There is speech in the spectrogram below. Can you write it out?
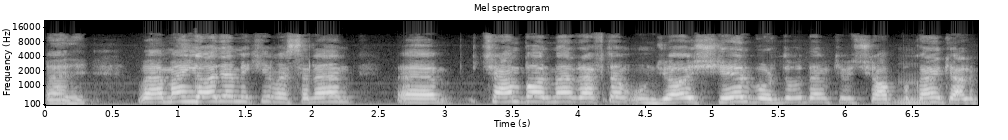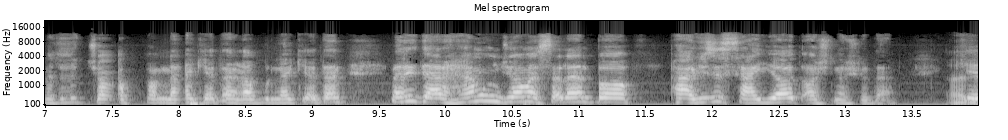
بله. و من یادمه که مثلا چند بار من رفتم اونجا شعر برده بودم که چاپ بکنن که البته چاپ هم نکردن قبول نکردن. ولی در همونجا مثلا با پرویز سیاد آشنا شدن که.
